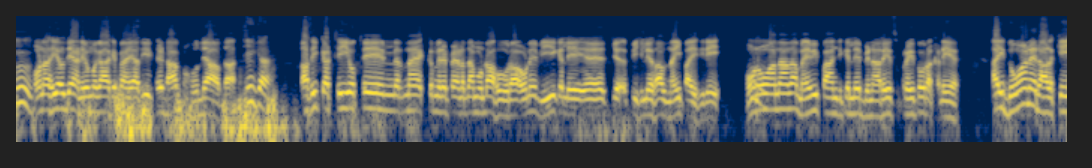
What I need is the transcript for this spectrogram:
ਹੂੰ। ਹੁਣ ਅਸੀਂ ਲੁਧਿਆਣੇੋਂ ਮੰਗਾ ਕੇ ਪਾਏ ਅਸੀਂ ਇੱਥੇ ਡੰਪ ਖੋਲਿਆ ਆਪਦਾ। ਠੀਕ ਆ। ਅਸੀਂ ਇਕੱਠੀ ਉੱਥੇ ਮੇਰੇ ਨਾਲ ਇੱਕ ਮੇਰੇ ਪਿੰਡ ਦਾ ਮੁੰਡਾ ਹੋਰ ਆ ਉਹਨੇ 20 ਕਿੱਲੇ ਪਿਛਲੇ ਸਾਲ ਨਹੀਂ ਪਾਈ ਸੀ ਰੇ ਹੁਣ ਉਹ ਆਂਦਾ ਦਾ ਮੈਂ ਵੀ 5 ਕਿੱਲੇ ਬਿਨਾਂ ਰੇ ਸਪਰੇ ਤੋਂ ਰੱਖਣੇ ਆ। ਅਸੀਂ ਦੋਵਾਂ ਨੇ ਰਲ ਕੇ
